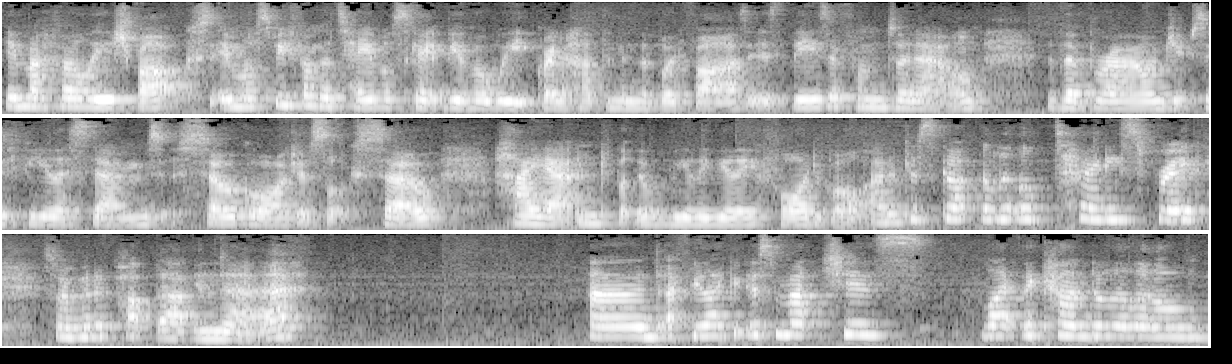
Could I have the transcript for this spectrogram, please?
in my foliage box. It must be from the tablescape the other week when I had them in the bud vases. These are from Dunelm, the brown Gypsophila stems. So gorgeous, look so high end, but they're really, really affordable. And I've just got a little tiny sprig, so I'm going to pop that in there. And I feel like it just matches like the candle, the little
